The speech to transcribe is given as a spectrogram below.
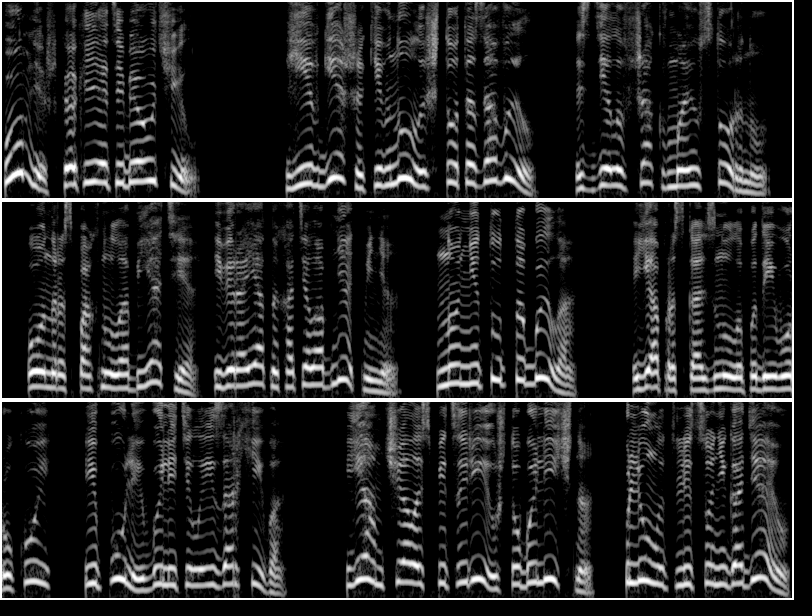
Помнишь, как я тебя учил?» Евгеша кивнул и что-то завыл, сделав шаг в мою сторону. Он распахнул объятия и, вероятно, хотел обнять меня, но не тут-то было. Я проскользнула под его рукой и пулей вылетела из архива. Я мчалась в пиццерию, чтобы лично плюнуть в лицо негодяю,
